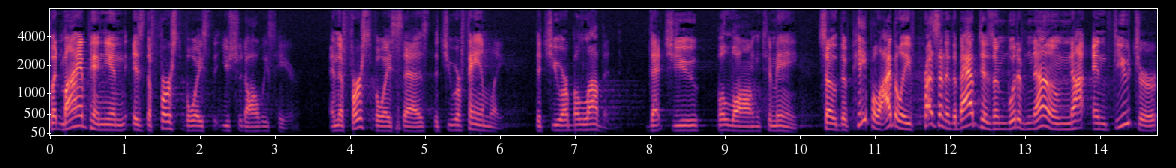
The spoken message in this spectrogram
But my opinion is the first voice that you should always hear. And the first voice says that you are family, that you are beloved, that you belong to me. So the people, I believe, present at the baptism would have known, not in future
